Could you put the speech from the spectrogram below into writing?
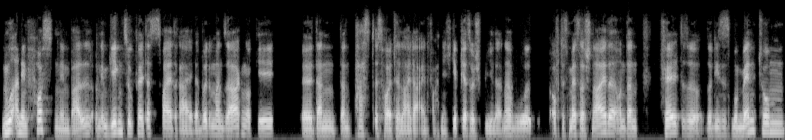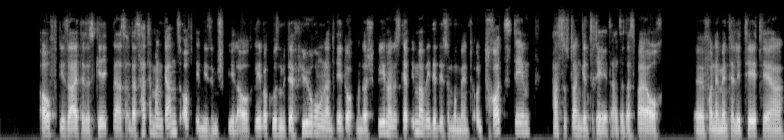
nur an den Pfosten den Ball und im Gegenzug fällt das 2-3. Da würde man sagen, okay, äh, dann, dann passt es heute leider einfach nicht. Gibt ja so Spiele, ne, wo auf das Messer schneide und dann fällt so, so dieses Momentum auf die Seite des Gegners. Und das hatte man ganz oft in diesem Spiel. Auch Leverkusen mit der Führung, und dann dreht Dortmund das Spiel und es gab immer wieder diese Momente. Und trotzdem hast du es dann gedreht. Also das war ja auch äh, von der Mentalität her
